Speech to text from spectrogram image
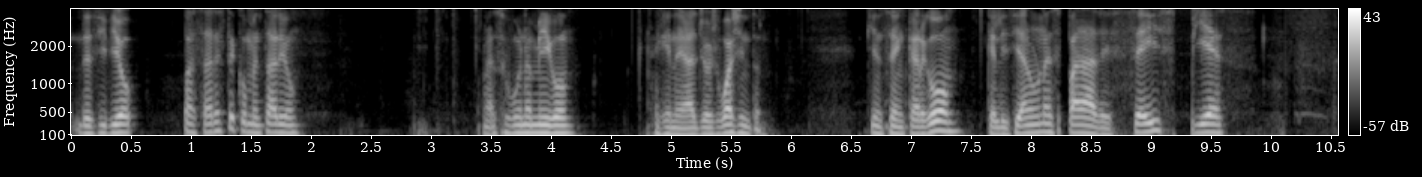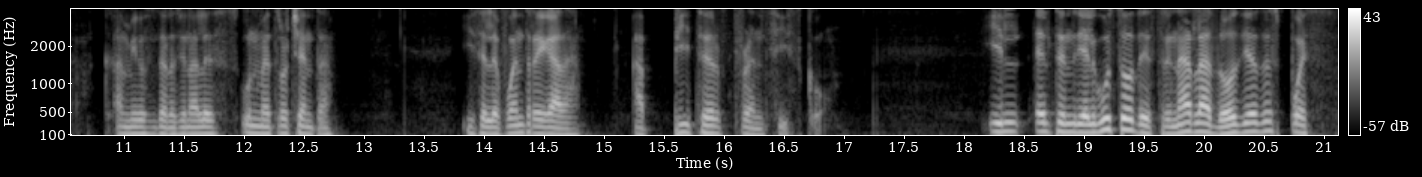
decidió pasar este comentario a su buen amigo, el general George Washington, quien se encargó que le hicieran una espada de seis pies, amigos internacionales, un metro ochenta, y se le fue entregada a Peter Francisco. Y él tendría el gusto de estrenarla dos días después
